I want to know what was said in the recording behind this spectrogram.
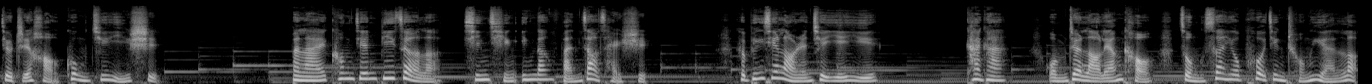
就只好共居一室。本来空间逼仄了，心情应当烦躁才是。可冰心老人却揶揄：“看看。”我们这老两口总算又破镜重圆了。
